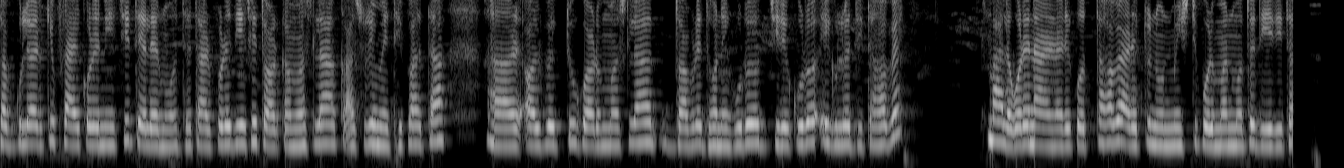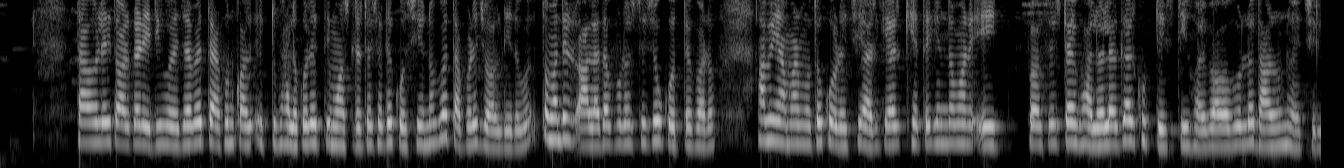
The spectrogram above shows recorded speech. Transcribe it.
সবগুলো আর কি ফ্রাই করে নিয়েছি তেলের মধ্যে তারপরে দিয়েছি তরকা মশলা, কাসুরি মেথি পাতা, আর অল্প একটু গরম মশলা, তারপরে ধনে গুঁড়ো, জিরে গুঁড়ো, এগুলো দিতে হবে ভালো করে নাড়ানাড়ি করতে হবে, আর একটু নুন মিষ্টি পরিমাণ মতো দিয়ে দিতে। তাহলেই তরকা রেডি হয়ে যাবে। তো এখন একটু ভালো করে মশলাটার সাথে কষিয়ে নেব, তারপরে জল দিয়ে দেবো। তোমাদের আলাদা প্রসেসেও করতে পারো। আমি আমার মতো করেছি আর কি। আর খেতে কিন্তু আমার এই প্রসেসটাই ভালো লাগে আর খুব টেস্টি হয়। বাবা বলল, দারুণ হয়েছিল।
